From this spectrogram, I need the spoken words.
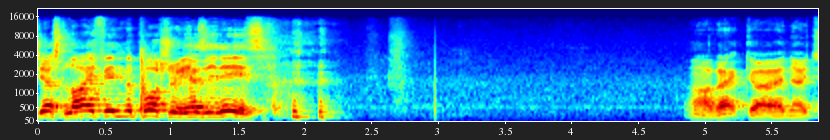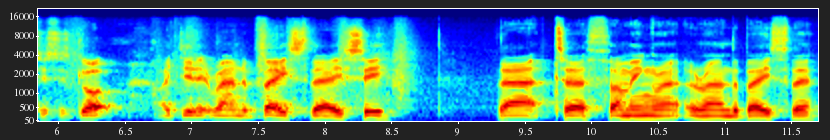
just life in the pottery as it is. oh, that guy I noticed has got, I did it around the base there, you see? That uh, thumbing around the base there.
